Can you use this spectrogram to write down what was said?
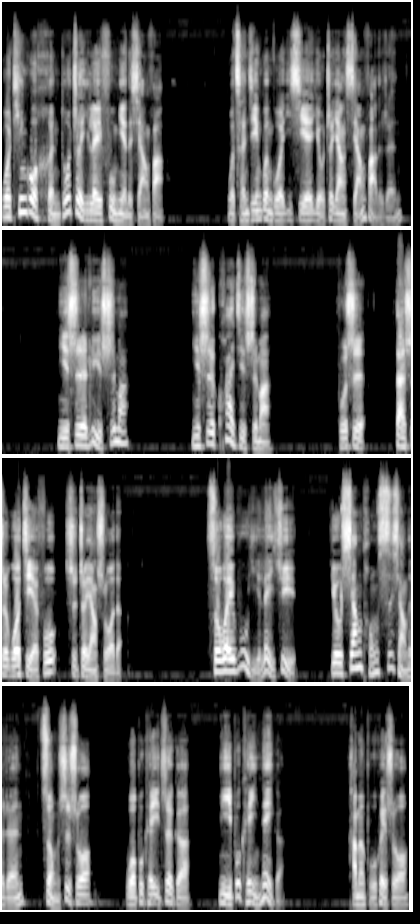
我听过很多这一类负面的想法。我曾经问过一些有这样想法的人：“你是律师吗？你是会计师吗？”不是，但是我姐夫是这样说的。所谓物以类聚，有相同思想的人总是说。我不可以这个，你不可以那个。他们不会说，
